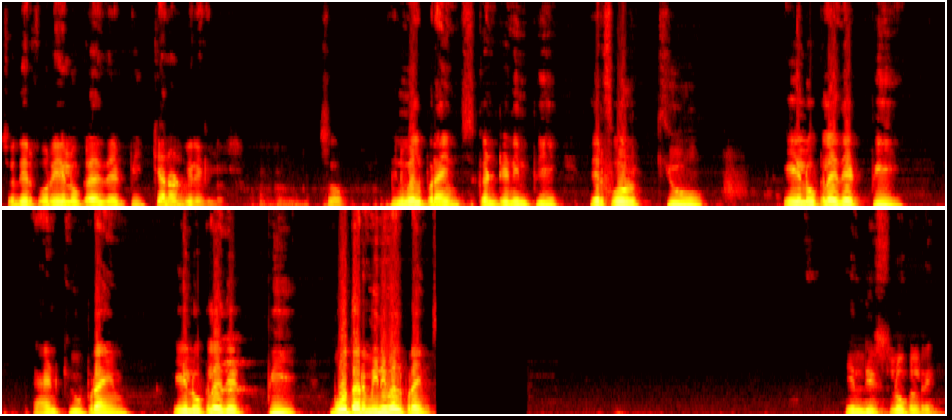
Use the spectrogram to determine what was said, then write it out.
So therefore a localized at p cannot be regular. So minimal primes contained in p therefore q a localized at p and q prime a localized at p both are minimal primes. In this local ring,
